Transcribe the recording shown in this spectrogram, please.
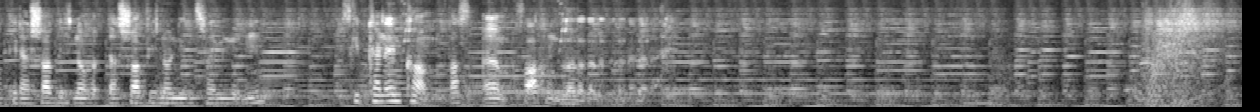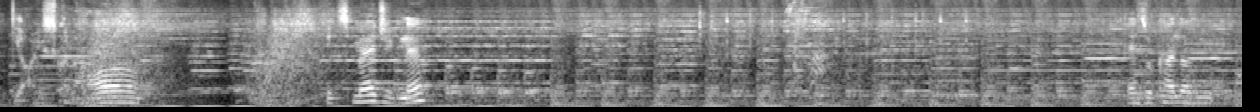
Okay, das schaffe ich noch, das schaffe ich noch in den zwei Minuten. Es gibt kein Entkommen. Was, ähm, verachten. Ja, ist klar. It's magic, ne? Ja, so kann das nicht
